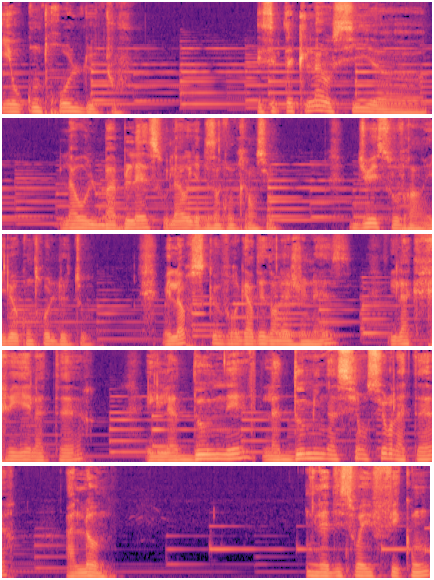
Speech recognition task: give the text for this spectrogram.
et au contrôle de tout. Et c'est peut-être là aussi, euh, là où le bas blesse ou là où il y a des incompréhensions. Dieu est souverain, il est au contrôle de tout. Mais lorsque vous regardez dans la Genèse, il a créé la terre et il a donné la domination sur la terre à l'homme. Il a dit soyez féconds,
